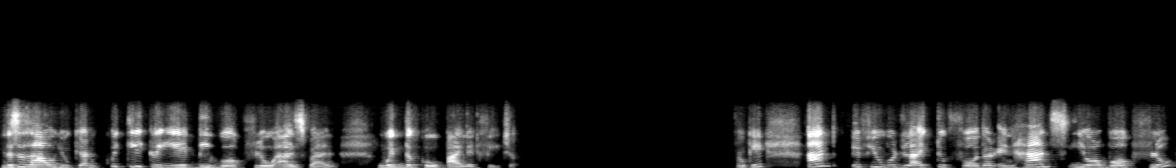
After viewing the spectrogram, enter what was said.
this is how you can quickly create the workflow as well with the Copilot feature. Okay. And if you would like to further enhance your workflow,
